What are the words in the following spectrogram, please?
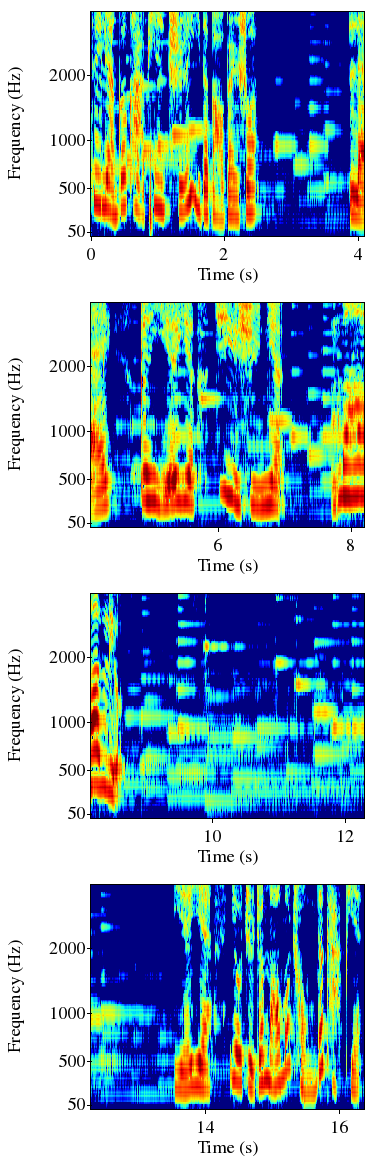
对两个卡片迟疑的宝贝说：“来，跟爷爷继续念麻铃。”爷爷又指着毛毛虫的卡片，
